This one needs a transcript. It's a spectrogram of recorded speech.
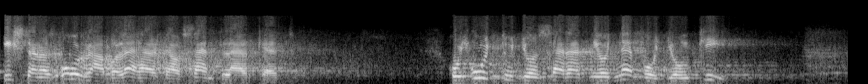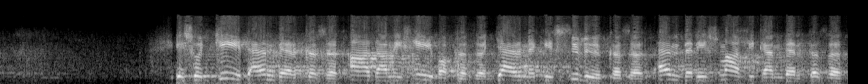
Isten az orrába lehelte a szent lelket, hogy úgy tudjon szeretni, hogy ne fogjon ki. És hogy két ember között, Ádám és Éva között, gyermek és szülő között, ember és másik ember között,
